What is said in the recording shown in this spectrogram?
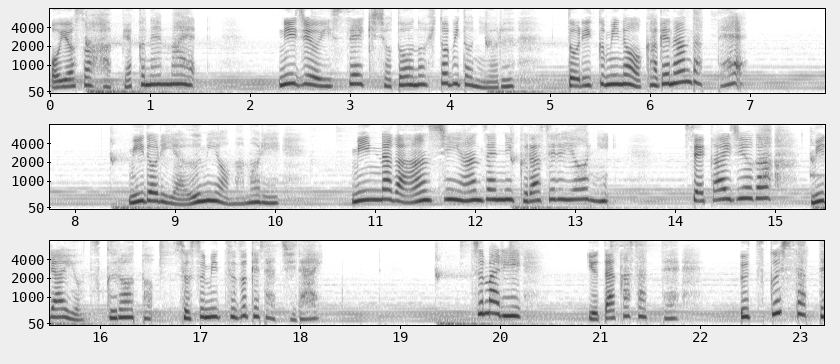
およそ800年前。21世紀初頭の人々による取り組みのおかげなんだって。緑や海を守りみんなが安心安全に暮らせるように世界中が未来を作ろうと進み続けた時代。つまり豊かさって美しさって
